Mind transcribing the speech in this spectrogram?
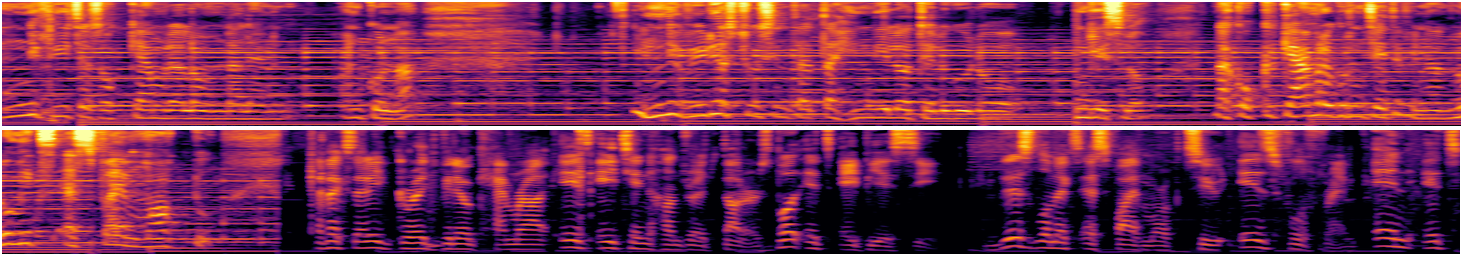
ఎన్ని ఫీచర్స్ ఒక కెమెరాలో ఉండాలి అని అనుకున్నా. ఇన్ని వీడియోస్ చూసిన తర్వాత హిందీలో తెలుగులో ఇంగ్లీష్లో నాకు ఒక్క కెమెరా గురించి అయితే విన్నాను Lumix S five Mark two FX30 great video camera is $1,800, but it's APS-C. This Lumix S5 Mark II is full frame, and it's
